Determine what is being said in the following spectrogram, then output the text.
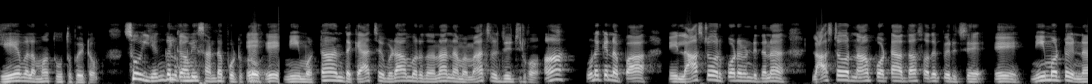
கேவலமாக தோத்து போயிட்டோம். ஸோ எங்களுக்காலே சண்டை போட்டுக்கோ. ஏ நீ மட்டும் அந்த கேட்சை விடாம இருந்தோம்னா நம்ம மேட்ச்ல ஜெயிச்சிருக்கோம். ஆ உனக்கு என்னப்பா? நீ லாஸ்ட் ஓவர் போட வேண்டியதானே லாஸ்ட் ஓவர் நான் போட்டேன் அதான் சொதப்பிருச்சு. ஏ நீ மட்டும் என்ன?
